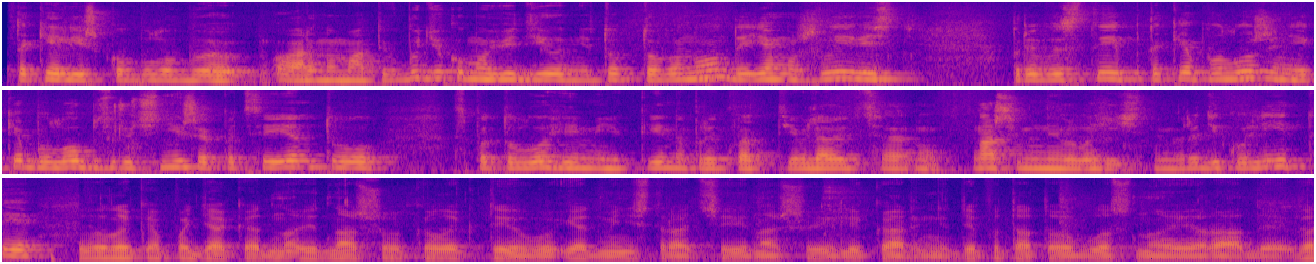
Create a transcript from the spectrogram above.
Таке ліжко було б гарно мати в будь-якому відділенні, тобто воно дає можливість привести таке положення, яке було б зручніше пацієнту з патологіями, які, наприклад, являються ну, нашими неврологічними, радикуліти, Велика подяка від нашого колективу і адміністрації нашої лікарні, депутату обласної ради е,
